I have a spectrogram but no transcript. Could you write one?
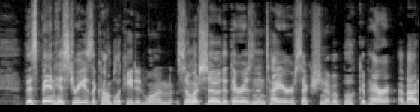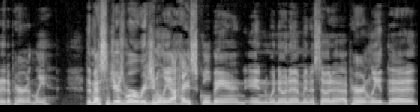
this band history is a complicated one, so much so that there is an entire section of a book about it, apparently. The Messengers were originally a high school band in Winona, Minnesota. Apparently, the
